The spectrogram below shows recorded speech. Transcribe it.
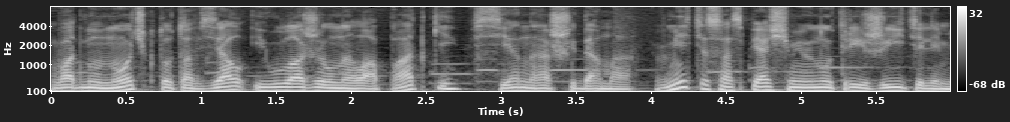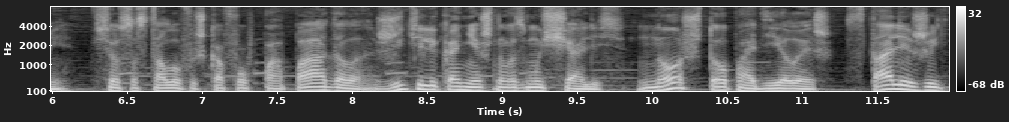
В одну ночь кто-то взял и уложил на лопатки все наши дома. Вместе со спящими внутри жителями. Все со столов и шкафов попадало. Жители, конечно, возмущались. Но что поделаешь, стали жить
